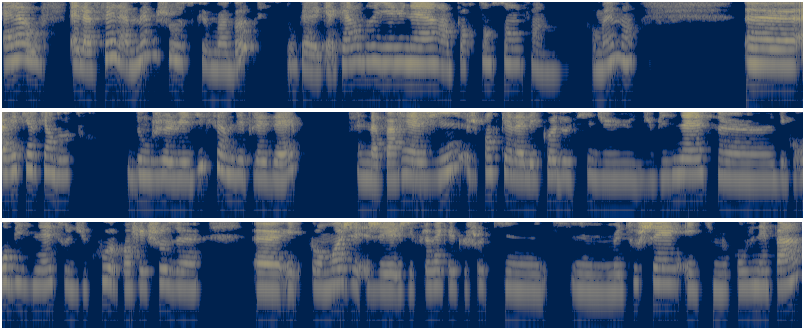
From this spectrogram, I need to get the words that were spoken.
elle a, fait la même chose que ma box, donc avec un calendrier lunaire, un porte-encens, enfin quand même, hein, euh, avec quelqu'un d'autre. Donc je lui ai dit que ça me déplaisait. Elle n'a pas réagi. Je pense qu'elle a les codes aussi du, du business, euh, des gros business, où du coup, quand quelque chose euh, quand moi j'effleurais quelque chose qui, qui, me touchait et qui me convenait pas,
